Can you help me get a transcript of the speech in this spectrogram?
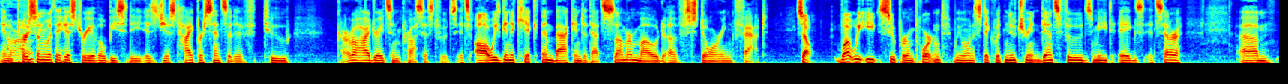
and All a right. person with a history of obesity is just hypersensitive to carbohydrates and processed foods it's always going to kick them back into that summer mode of storing fat so what we eat super important we want to stick with nutrient dense foods meat eggs etc um,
